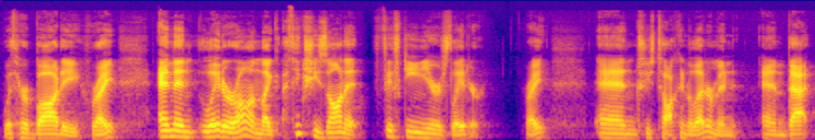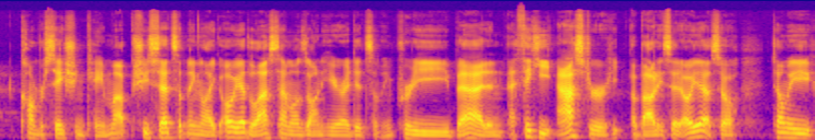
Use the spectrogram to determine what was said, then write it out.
with her body, right? And then later on, like, I think she's on it 15 years later, right? and she's talking to Letterman, and that conversation came up. She said something like, "Oh yeah, the last time I was on here, I did something pretty bad," and I think he asked her about it. He said, "Oh yeah, so tell me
